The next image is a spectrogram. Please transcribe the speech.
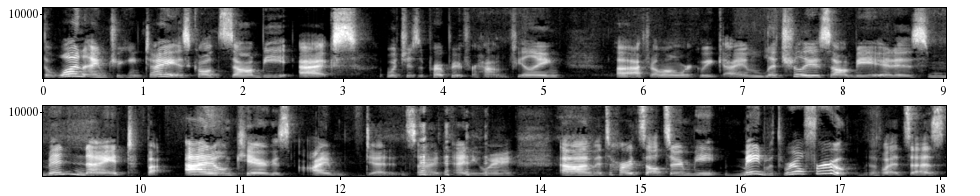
the one I'm drinking tonight, is called Zombie X, which is appropriate for how I'm feeling uh, after a long work week. I am literally a zombie. It is midnight, but I don't care because I'm dead inside anyway. Um, it's a hard seltzer made, made with real fruit, is what it says.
